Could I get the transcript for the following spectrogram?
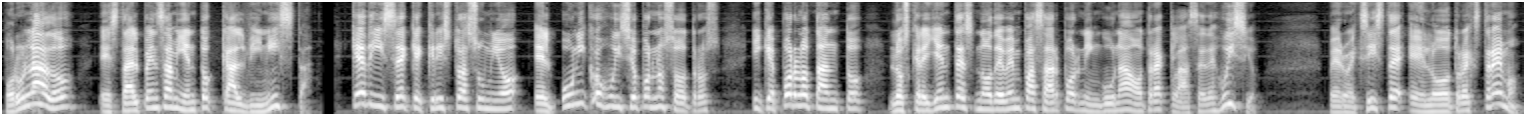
Por un lado, está el pensamiento calvinista, que dice que Cristo asumió el único juicio por nosotros y que por lo tanto los creyentes no deben pasar por ninguna otra clase de juicio. Pero existe el otro extremo,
